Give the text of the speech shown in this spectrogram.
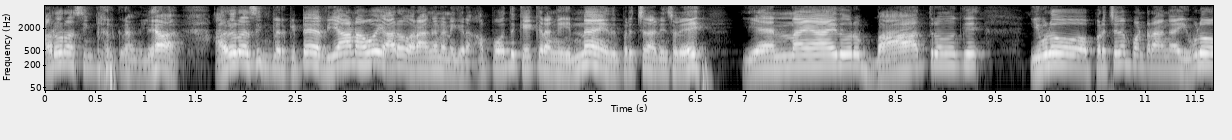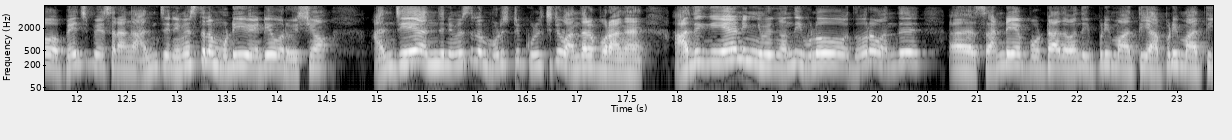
அரோரா சிங்கில் இருக்கிறாங்க இல்லையா? அரோரா சிங்க்லர் கிட்ட வியானாவோ யாரோ வராங்கன்னு நினைக்கிறேன். அப்போ வந்து கேட்குறாங்க என்ன இது பிரச்சனை? அப்படின்னு சொல்லி என்னையா இது ஒரு பாத்ரூமுக்கு இவ்வளோ பிரச்சனை பண்ணுறாங்க இவ்வளோ பேச்சு பேசுகிறாங்க அஞ்சு நிமிஷத்தில் முடிய வேண்டிய ஒரு விஷயம். அஞ்சே அஞ்சு நிமிஷத்தில் முடிச்சுட்டு குளிச்சுட்டு வந்துட போகிறாங்க அதுக்கு ஏன் நீங்கள் இவங்க வந்து இவ்வளோ தூரம் வந்து சண்டையை போட்டு அதை வந்து இப்படி மாற்றி அப்படி மாற்றி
